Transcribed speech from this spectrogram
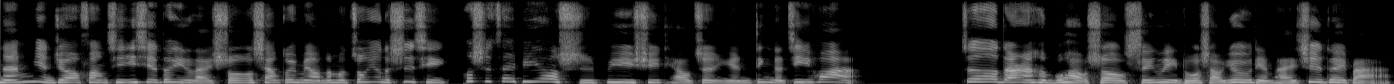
难免就要放弃一些对你来说相对没有那么重要的事情，或是在必要时必须调整原定的计划。这当然很不好受，心里多少又有点排斥，对吧？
